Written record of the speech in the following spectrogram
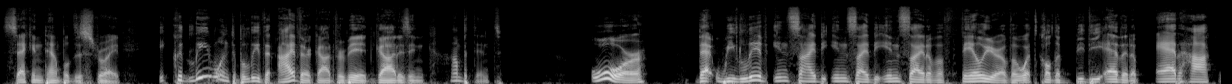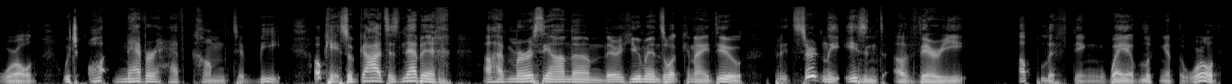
second temple destroyed. It could lead one to believe that either, God forbid, God is incompetent, or that we live inside the inside the inside of a failure of a, what's called a b'di'evet, a ad hoc world, which ought never have come to be. Okay, so God says, Nebuch, I'll have mercy on them. They're humans. What can I do? But it certainly isn't a very uplifting way of looking at the world.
